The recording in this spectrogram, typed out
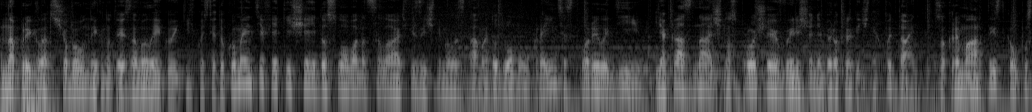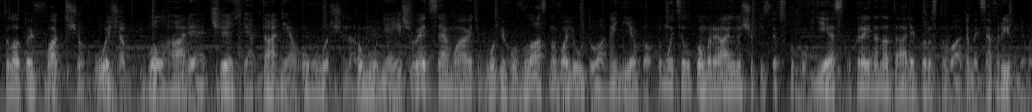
Наприклад, щоб уникнути за великої кількості документів, які ще й до слова надсилають фізичними листами додому, українці створили дію, яка значно спрощує вирішення бюрократичних питань. Зокрема, артистка упустила той факт, що Польща, Болгарія, Чехія, Данія, Угорщина, Румунія і Швеція мають в обігу власну валюту, а не євро. Тому цілком реально, що після вступу в ЄС Україна надалі користуватиметься гривнями.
